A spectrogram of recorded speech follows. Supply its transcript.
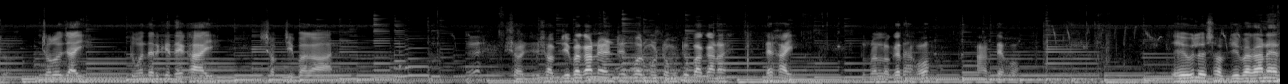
তো চলো যাই, তোমাদেরকে দেখাই সবজি বাগান। সবজি- বাগান এন্ট্রি করব টমেটো বাগান দেখাই। তোমরা লোকে থাকো আর দেখো। এই হলো সবজি বাগানের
